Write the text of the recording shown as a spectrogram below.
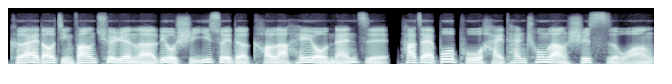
可爱岛警方确认了六十一岁的 Kalaheo 男子，他在波普海滩冲浪时死亡。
